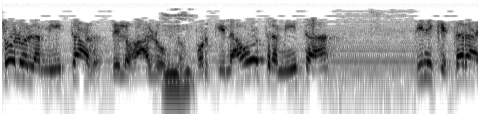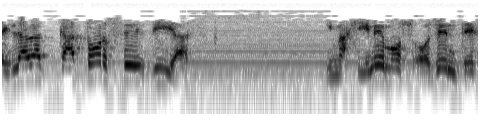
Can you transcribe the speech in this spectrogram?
solo la mitad de los alumnos, porque la otra mitad tiene que estar aislada 14 días. Imaginemos, oyentes,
